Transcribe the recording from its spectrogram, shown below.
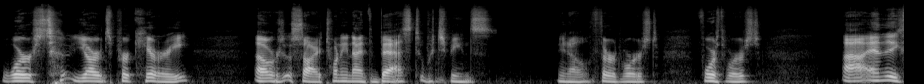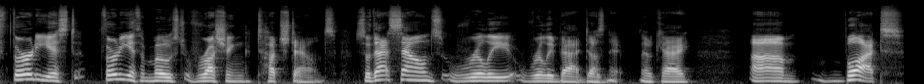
worst yards per carry, or sorry, 29th best, which means you know, third worst, fourth worst. Uh, and the 30th 30th most rushing touchdowns. So that sounds really really bad, doesn't it? Okay. Um, but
